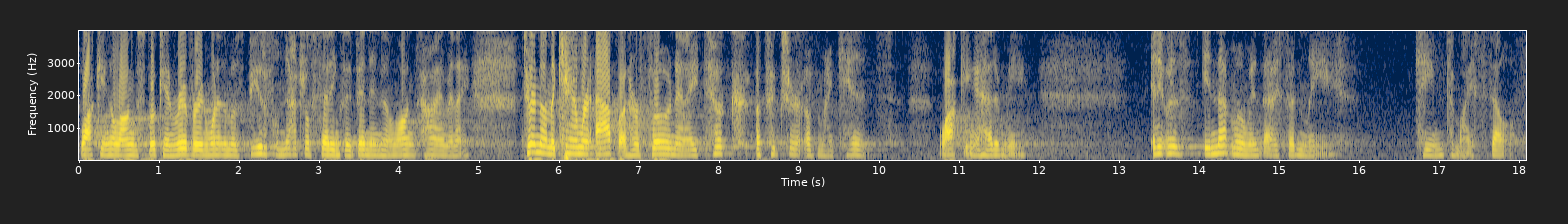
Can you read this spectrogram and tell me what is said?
walking along the Spokane River in one of the most beautiful natural settings I've been in in a long time. And I turned on the camera app on her phone and I took a picture of my kids walking ahead of me. And it was in that moment that I suddenly came to myself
